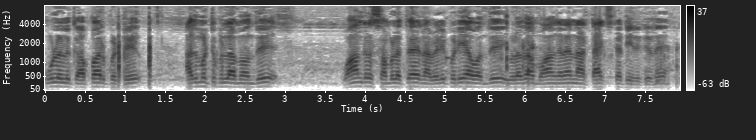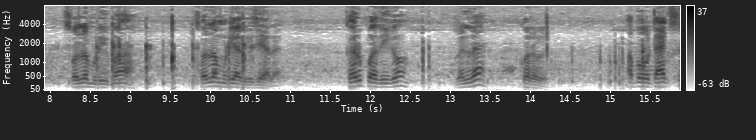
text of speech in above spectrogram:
ஊழலுக்கு அப்பாற்பட்டு அது மட்டும் இல்லாம வந்து வாங்குற சம்பளத்தை நான் வெளிப்படையா வந்து இவ்வளவுதான் வாங்கினேன் நான் டாக்ஸ் கட்டி இருக்கேன்னு சொல்ல முடியுமா? சொல்ல முடியாது விஜயால. கருப்பு அதிகம் வெள்ளை குறைவு. அப்போ டாக்ஸ்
